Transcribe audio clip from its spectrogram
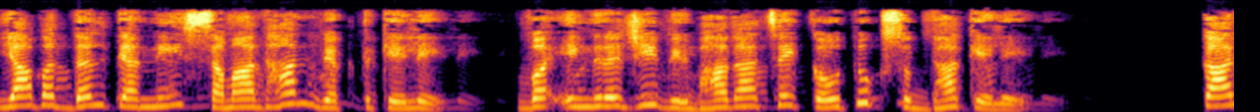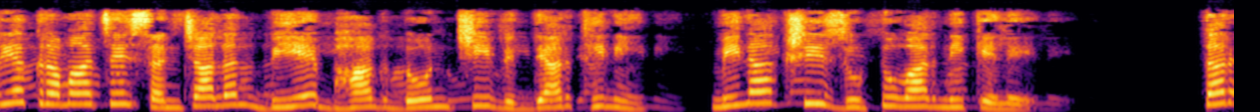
याबद्दल त्यांनी समाधान व्यक्त केले व इंग्रजी विभागाचे कौतुक सुद्धा केले. कार्यक्रमाचे संचालन बीए भाग दोन ची विद्यार्थिनी मीनाक्षी जुटुवारनी केले. तर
